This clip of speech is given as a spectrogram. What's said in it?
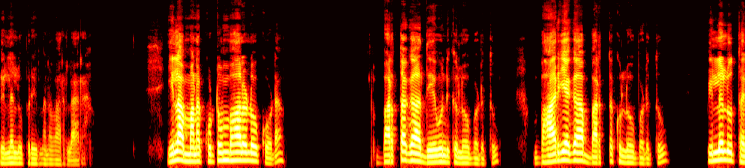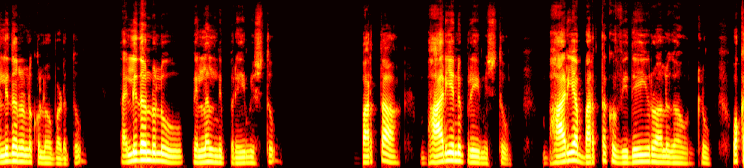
పిల్లలు ప్రేమన వర్లారా. ఇలా మన కుటుంబాలలో కూడా భర్తగా దేవునికి లోబడుతూ, భార్యగా భర్తకు లోబడుతూ, పిల్లలు తల్లిదండ్రులకు లోబడుతూ, తల్లిదండ్రులు పిల్లల్ని ప్రేమిస్తూ, భర్త భార్యను ప్రేమిస్తూ, భార్య భర్తకు విధేయురాలుగా ఉంటూ, ఒక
